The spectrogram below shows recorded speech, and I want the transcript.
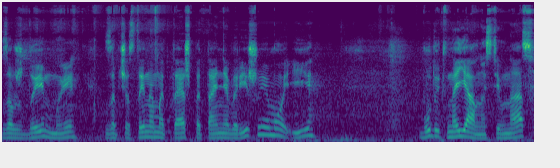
Завжди ми запчастинами теж питання вирішуємо і будуть в наявності в нас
